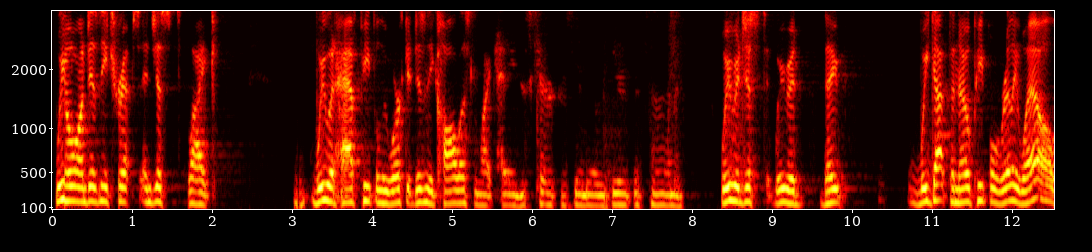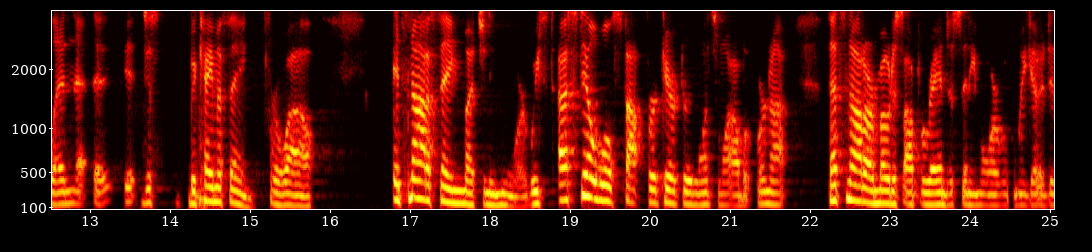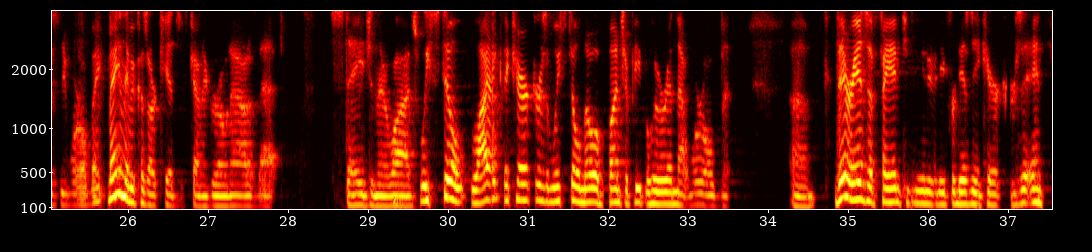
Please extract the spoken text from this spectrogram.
We go on Disney trips and just like we would have people who work at Disney call us and like, hey, this character's going to be over here at this time, and we would just we would they we got to know people really well and it, it just became a thing for a while. It's not a thing much anymore. We i still will stop for a character once in a while but we're not that's not our modus operandus anymore when we go to disney world mainly because our kids have kind of grown out of that stage in their lives. We still like the characters and we still know a bunch of people who are in that world but um, there is a fan community for disney characters and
